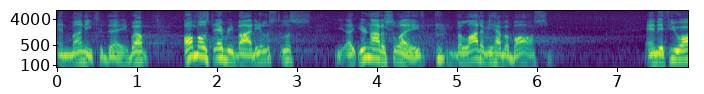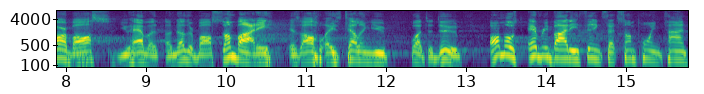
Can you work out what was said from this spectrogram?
and money today? Well, almost everybody, let's, let's, uh, you're not a slave, but a lot of you have a boss. And if you are a boss, you have a, another boss. Somebody is always telling you what to do. Almost everybody thinks at some point in time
